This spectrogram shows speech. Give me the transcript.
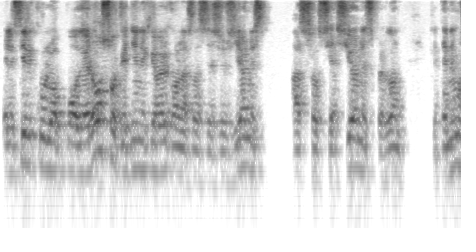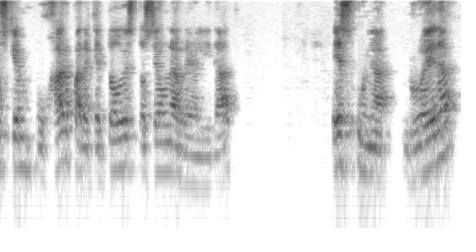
El círculo poderoso que tiene que ver con las asociaciones, asociaciones, perdón, que tenemos que empujar para que todo esto sea una realidad. Es una rueda,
